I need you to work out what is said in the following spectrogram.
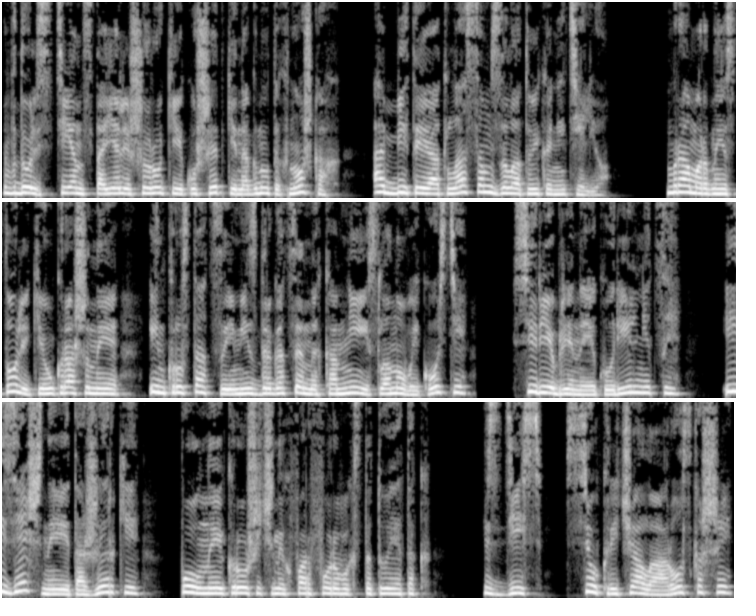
Вдоль стен стояли широкие кушетки на гнутых ножках, оббитые атласом с золотой канителью. Мраморные столики, украшенные инкрустациями из драгоценных камней и слоновой кости, серебряные курильницы, изящные этажерки, полные крошечных фарфоровых статуэток. Здесь все кричало о роскоши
